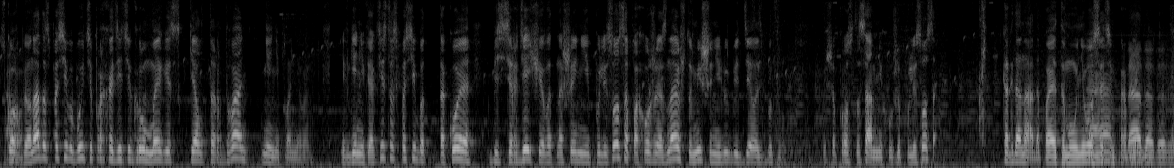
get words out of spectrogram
Скорпио, надо спасибо. Будете проходить игру Мэри Скелтер 2? Не, не планируем. Евгений Феоктистов, спасибо. Такое бессердечие в отношении пылесоса. Похоже, я знаю, что Миша не любит делать быту. Миша просто сам не хуже пылесоса, когда надо. Поэтому у него с Ага, этим проблемы. Да, да, да,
